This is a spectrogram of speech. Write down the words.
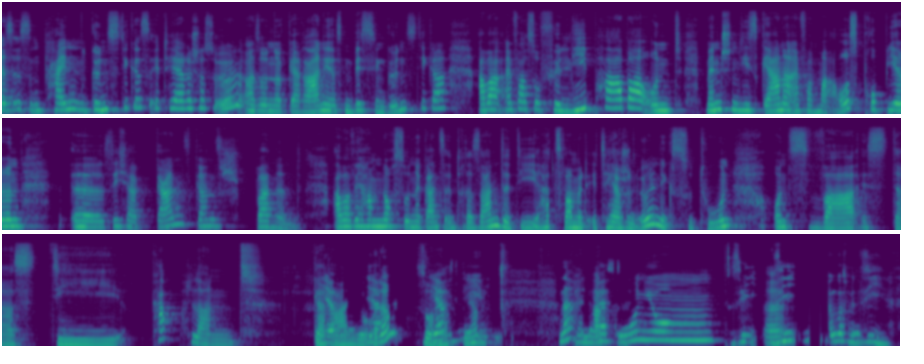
Es ist kein günstiges ätherisches Öl, also eine Geranie ist ein bisschen günstiger, aber einfach so für Liebhaber und Menschen, die es gerne einfach mal ausprobieren, äh, sicher ganz, ganz spannend. Aber wir haben noch so eine ganz interessante, die hat zwar mit ätherischen Öl nichts zu tun, und zwar ist das die Kapland-Geranie, ja, oder? So ja, heißt die. Na, Pelargonium. Sie, äh, sie, irgendwas mit Sie.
